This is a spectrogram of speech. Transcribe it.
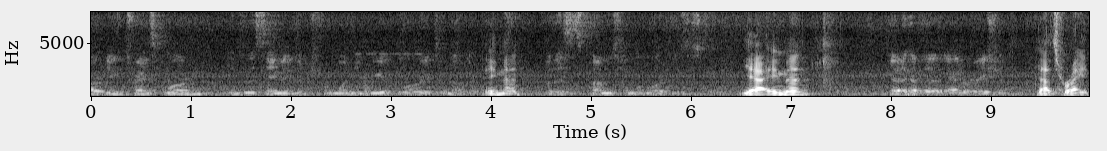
Are being transformed into the same image from one degree of glory to another. Amen. But this comes from the Lord who's the Yeah, amen. You got to have that adoration. That's right.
